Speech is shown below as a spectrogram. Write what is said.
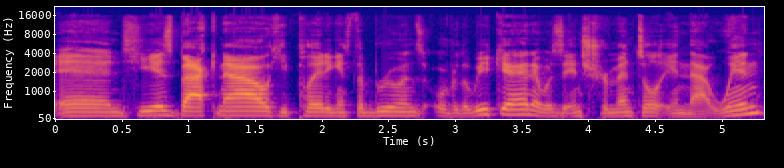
and he is back now. He played against the Bruins over the weekend. It was instrumental in that win.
